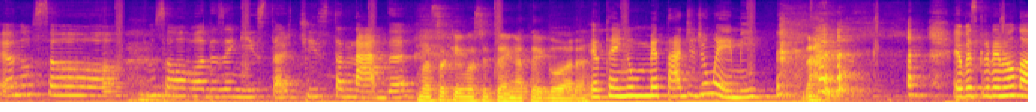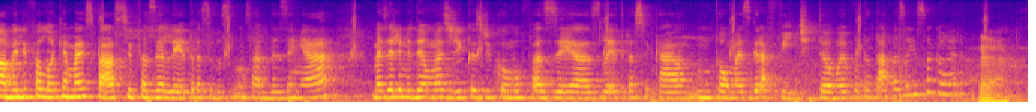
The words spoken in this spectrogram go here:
Eu não sou, não sou uma boa desenhista, artista, nada. Mas o que você tem até agora? Eu tenho metade de um M. eu vou escrever meu nome. Ele falou que é mais fácil fazer letra se você não sabe desenhar, mas ele me deu umas dicas de como fazer as letras ficar num tom mais grafite. Então eu vou tentar fazer isso agora. É.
